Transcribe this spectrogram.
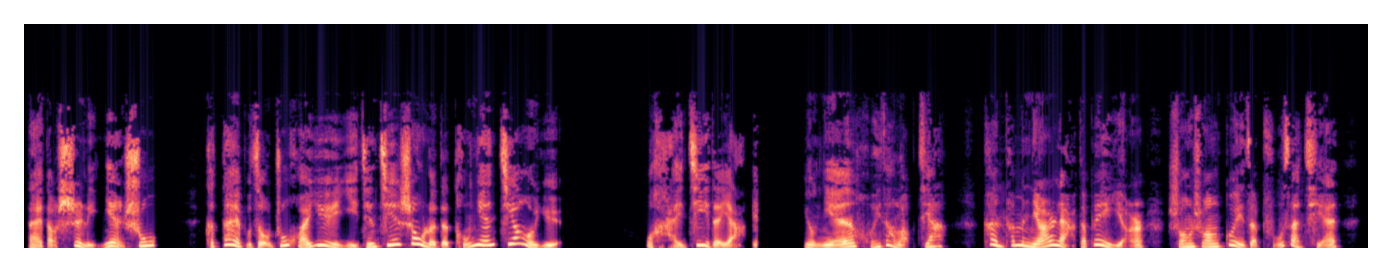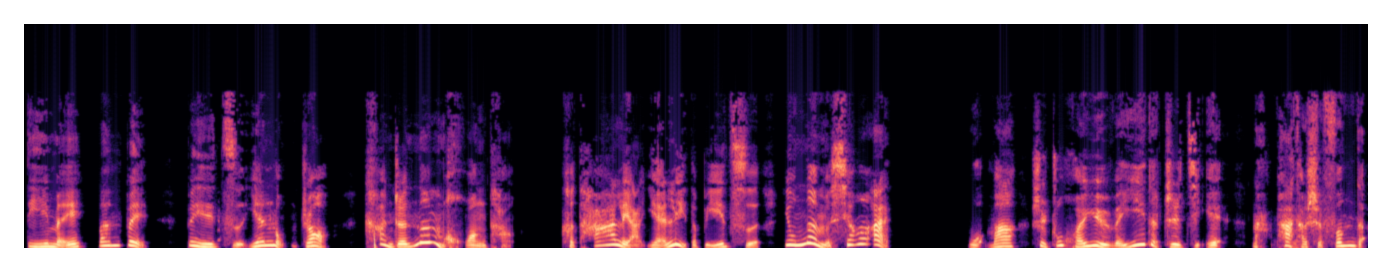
带到市里念书，可带不走朱怀玉已经接受了的童年教育。我还记得呀，有年回到老家，看他们娘儿俩的背影，双双跪在菩萨前，低眉弯背，被紫烟笼罩。看着那么荒唐，可他俩眼里的彼此又那么相爱。我妈是朱怀玉唯一的知己，哪怕他是疯的，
